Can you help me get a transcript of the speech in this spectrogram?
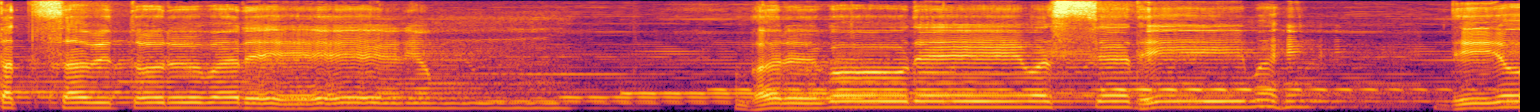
तत्सवितुर्वरेण्यम् भर्गो देवस्य धीमहि धियो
